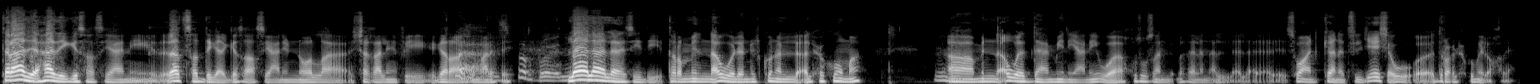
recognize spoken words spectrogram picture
ترى هذه هذه قصص يعني لا تصدق القصص يعني إنه والله شغالين في جراج وما أعرف يعني لا لا لا سيدي ترى من أول انه تكون ال- الحكومة. آه من أول الداعمين يعني وخصوصا مثلا سواء كانت في الجيش أو الدروع الحكوميه الأخرى يعني.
